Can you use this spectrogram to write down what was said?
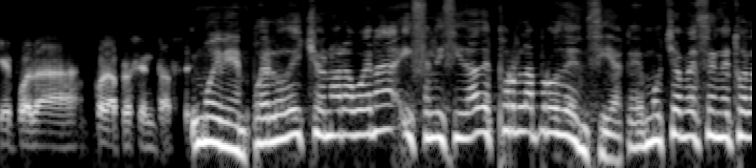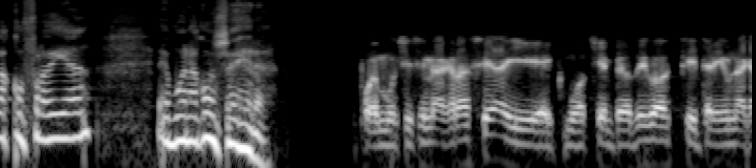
que pueda, pueda presentarse. Muy bien, pues lo dicho, enhorabuena y felicidades por la prudencia, que muchas veces en esto de las cofradías es buena consejera. Pues muchísimas gracias y eh, como siempre os digo, aquí tenéis una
